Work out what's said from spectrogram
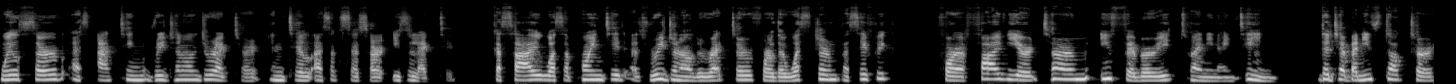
will serve as acting regional director until a successor is elected. Kasai was appointed as regional director for the Western Pacific for a five year term in February 2019. The Japanese doctor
